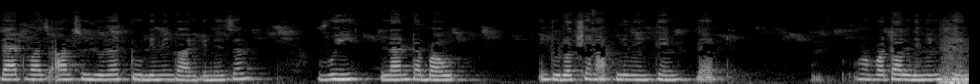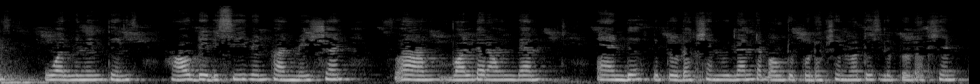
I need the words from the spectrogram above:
that was also unit 2 living organism we learnt about introduction of living things that what are living things, who are living things, how they receive information from world around them and reproduction. We learnt about reproduction, what is reproduction,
